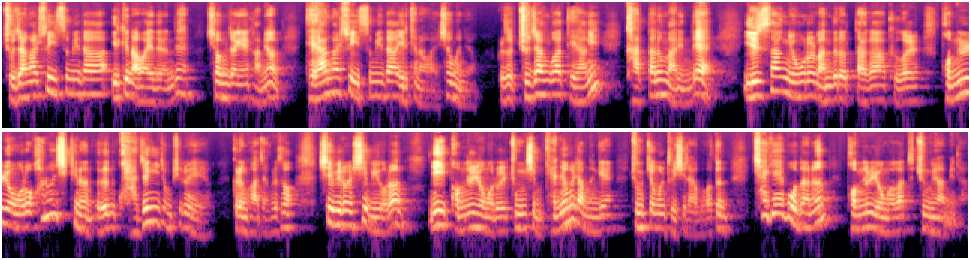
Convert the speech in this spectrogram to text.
주장할 수 있습니다. 이렇게 나와야 되는데 시험장에 가면 대항할 수 있습니다. 이렇게 나와요. 시험은요. 그래서 주장과 대항이 같다는 말인데 일상 용어를 만들었다가 그걸 법률 용어로 환원시키는 그런 과정이 좀 필요해요. 그런 과정. 그래서 11월, 12월은 이 법률 용어를 중심, 개념을 잡는 게 중점을 두시라고. 어떤 체계보다는 법률 용어가 더 중요합니다.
